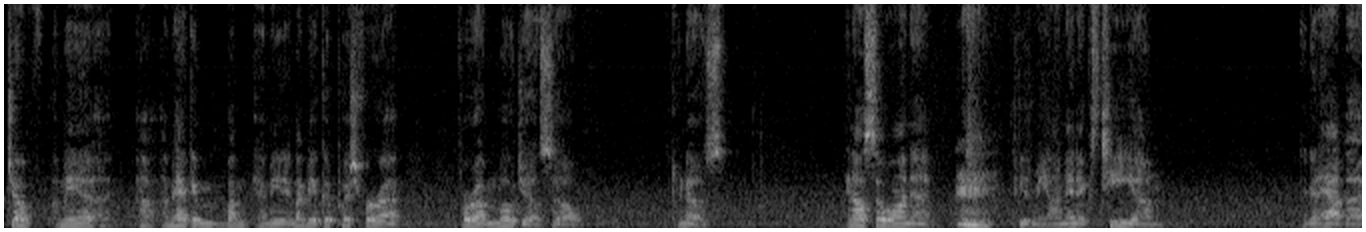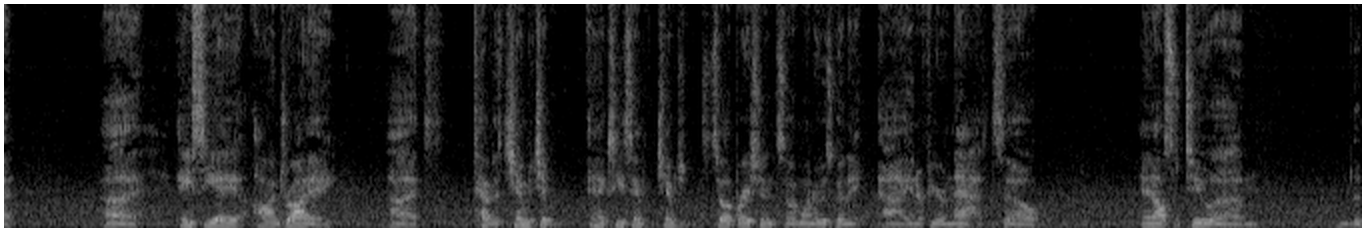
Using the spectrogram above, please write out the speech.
jump. I mean, uh, uh, I mean, heck, it, I mean, it might be a good push for uh, for uh, Mojo. So, who knows? And also on, uh, excuse me, on NXT, um, they're gonna have a, ACA Andrade uh, have a championship NXT championship celebration. So I wonder who's going to uh, interfere in that. So, and also too, um, the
